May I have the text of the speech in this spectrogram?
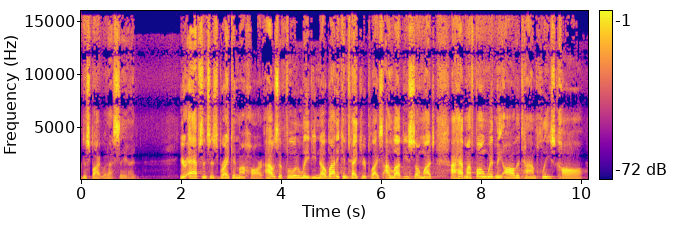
despite what I said. Your absence is breaking my heart. I was a fool to leave you. Nobody can take your place. I love you so much. I have my phone with me all the time. Please call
